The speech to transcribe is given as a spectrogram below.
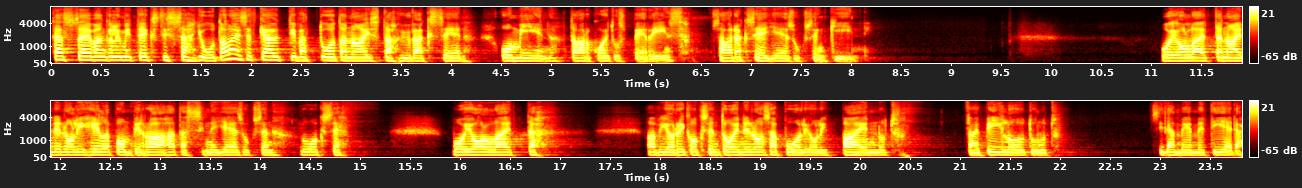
tässä evankeliumitekstissä juutalaiset käyttivät tuota naista hyväkseen omiin tarkoitusperiinsä, saadakseen Jeesuksen kiinni. Voi olla, että nainen oli helpompi raahata sinne Jeesuksen luokse. Voi olla, että aviorikoksen toinen osapuoli oli paennut tai piiloutunut. Sitä me emme tiedä.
